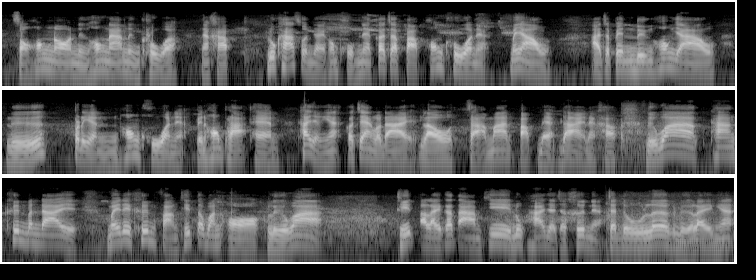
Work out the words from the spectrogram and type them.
2 ห้องนอน 1 ห้องน้ำหนึ่1ครัวนะครับลูกค้าส่วนใหญ่ของผมเนี่ยก็จะปรับห้องครัวเนี่ยไม่เอา อาจจะเป็นดึงห้องยาว หรือ เปลี่ยนห้องครัวเนี่ยเป็นห้องพระแทน ถ้าอย่างเงี้ยก็แจ้งเราได้ เราสามารถปรับแบบได้นะครับ หรือว่าทางขึ้นบันไดไม่ได้ขึ้นฝั่งทิศตะวันออก หรือว่าทิศอะไรก็ตามที่ลูกค้าอยากจะขึ้นเนี่ยจะดูเลิกหรืออะไรอย่างเงี้ย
